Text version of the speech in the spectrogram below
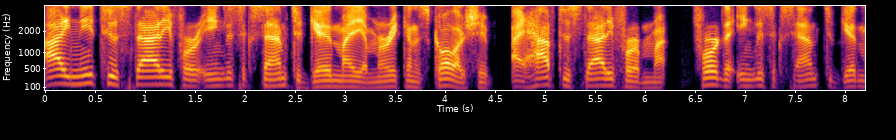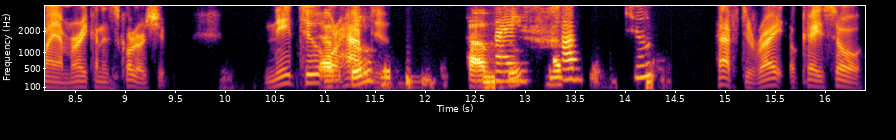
I need to study for English exam to get my American scholarship. I have to study for my for the English exam to get my American scholarship. Need to or have to? Have I to. have to. Have to, right? Okay, so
